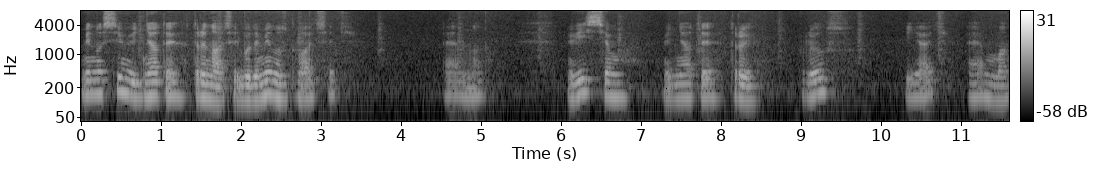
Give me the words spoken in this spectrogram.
Мінус 7 відняти 13 буде мінус 20 n. 8 відняти 3 плюс 5m.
